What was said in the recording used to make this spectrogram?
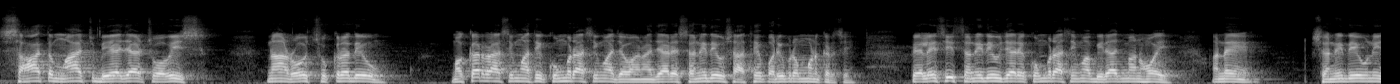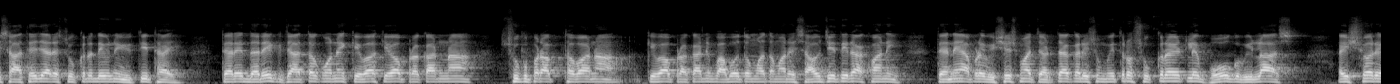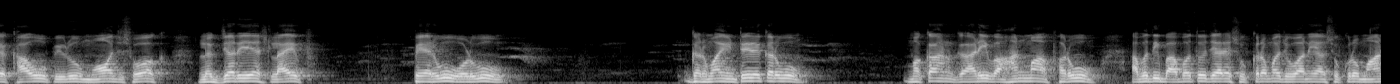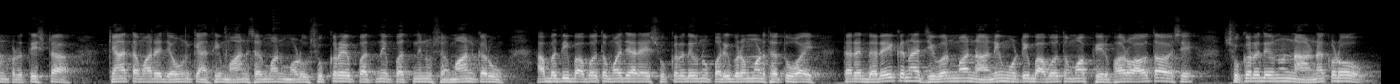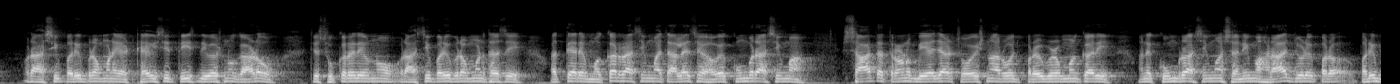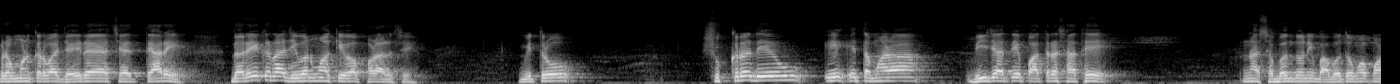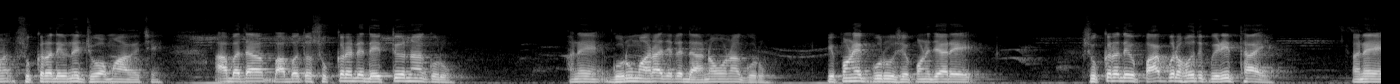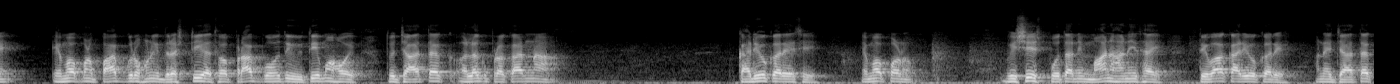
સાત માર્ચ બે હજાર ચોવીસના રોજ શુક્રદેવ મકર રાશિમાંથી કુંભ રાશિમાં જવાના જ્યારે શનિદેવ સાથે પરિભ્રમણ કરશે. પહેલેથી જ શનિદેવ જ્યારે કુંભ રાશિમાં બિરાજમાન હોય અને શનિદેવની સાથે જ્યારે શુક્રદેવની યુતિ થાય, ત્યારે દરેક જાતકોને કેવા કેવા પ્રકારના સુખ પ્રાપ્ત થવાના, કેવા પ્રકારની બાબતોમાં તમારે સાવચેતી રાખવાની તેને આપણે વિશેષમાં ચર્ચા કરીશું. મિત્રો, શુક્ર એટલે ભોગ, વિલાસ, ઐશ્વર્ય, ખાવું, પીવું, મોજ, શોખ, લક્ઝરિયસ લાઈફ, પહેરવું, ઓળવું, ઘરમાં ઇન્ટિરિયર કરવું, મકાન, ગાડી, વાહનમાં ફરવું. આ બધી બાબતો જ્યારે શુક્રમાં જોવાની, આ શુક્ર માન પ્રતિષ્ઠા ક્યાં તમારે જવું ક્યાંથી માન સન્માન મળવું? શુક્રએ પત્ની, પત્નીનું સન્માન કરવું. આ બધી બાબતોમાં જ્યારે શુક્રદેવનું પરિભ્રમણ થતું હોય, ત્યારે દરેકના જીવનમાં નાની મોટી બાબતોમાં ફેરફારો આવતા હોય છે. શુક્રદેવનો નાનકડો રાશિ પરિભ્રમણ એ અઠ્યાવીસથી ત્રીસ દિવસનો ગાળો જે શુક્રદેવનો રાશિ પરિભ્રમણ થશે. અત્યારે મકર રાશિમાં ચાલે છે. હવે કુંભ રાશિમાં સાત ત્રણ બે હજાર ચોવીસના રોજ પરિભ્રમણ કરી અને કુંભ રાશિમાં શનિ મહારાજ જોડે પર, પરિભ્રમણ કરવા જઈ રહ્યા છે. ત્યારે દરેકના જીવનમાં કેવા ફળાલ છે? મિત્રો, શુક્રદેવ એ એ તમારા વિજાતીય પાત્ર સાથે ના સંબંધોની બાબતોમાં પણ શુક્રદેવને જ જોવામાં આવે છે. આ બધા બાબતો શુક્ર એટલે દૈત્યોના ગુરુ અને ગુરુ મહારાજ એટલે દાનવોના ગુરુ. એ પણ એક ગુરુ છે, પણ જ્યારે શુક્રદેવ પાપ ગ્રહોથી પીડિત થાય અને એમાં પણ પાપ ગ્રહોની દ્રષ્ટિ અથવા પ્રાપ ગ્રહોથી યુતિમાં હોય તો જાતક અલગ પ્રકારના કાર્યો કરે છે. એમાં પણ વિશેષ પોતાની માનહાનિ થાય તેવા કાર્યો કરે અને જાતક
